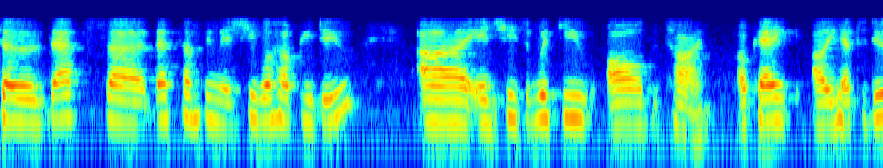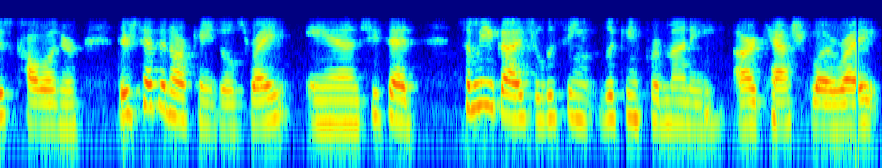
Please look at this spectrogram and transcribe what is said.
So that's uh, that's something that she will help you do, uh, and she's with you all the time. Okay, all you have to do is call on her. There's seven archangels, right? And she said some of you guys are looking looking for money or cash flow, right?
